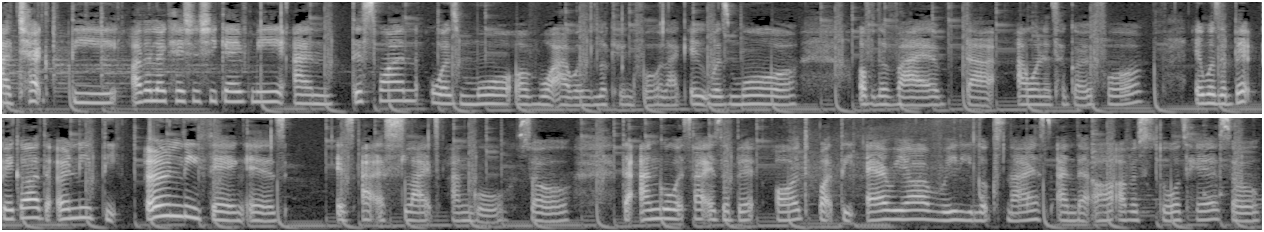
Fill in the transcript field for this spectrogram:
I checked the other location she gave me, and this one was more of what I was looking for. Like, it was more of the vibe that I wanted to go for. It was a bit bigger. The only the only thing is it's at a slight angle. So the angle it's at is a bit odd, but the area really looks nice and there are other stores here. So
